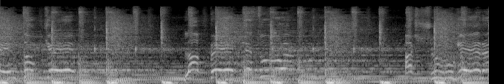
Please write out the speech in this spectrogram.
momento che la pelle tua asciugherà.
